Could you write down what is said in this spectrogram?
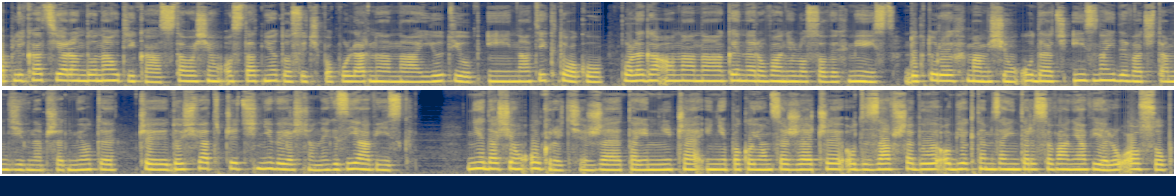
Aplikacja Randonautica stała się ostatnio dosyć popularna na YouTube i na TikToku. Polega ona na generowaniu losowych miejsc, do których mamy się udać i znajdywać tam dziwne przedmioty, czy doświadczyć niewyjaśnionych zjawisk. Nie da się ukryć, że tajemnicze i niepokojące rzeczy od zawsze były obiektem zainteresowania wielu osób.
